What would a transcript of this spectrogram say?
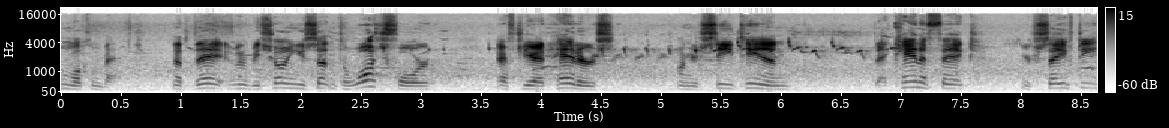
Now today I'm going to be showing you something to watch for after you add headers on your C10 that can affect your safety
